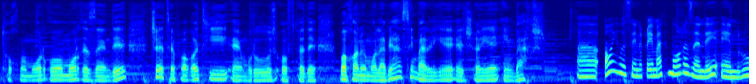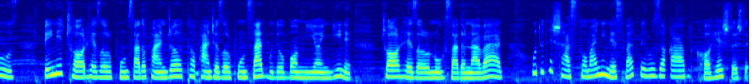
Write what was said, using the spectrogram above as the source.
تخم مرغ و مرغ زنده چه اتفاقاتی امروز افتاده. با خانم مولوی هستیم برای اجرای این بخش. آقای حسین قیمت مرغ زنده امروز بین 4550 تا 5500 بوده و با میانگین 4990 حدود 60 تومنی نسبت به روز قبل کاهش داشته.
